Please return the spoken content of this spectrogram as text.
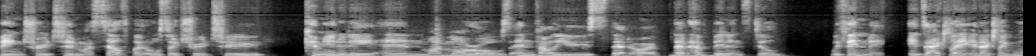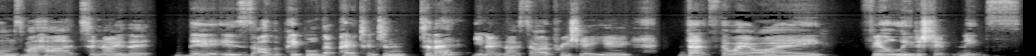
being true to myself, but also true to community and my morals and values that are that have been instilled within me. It's actually it actually warms my heart to know that there is other people that pay attention to that. You know, so I appreciate you. That's the way I feel leadership needs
